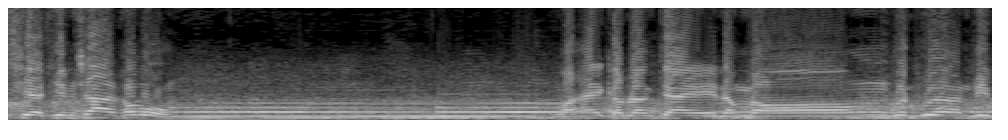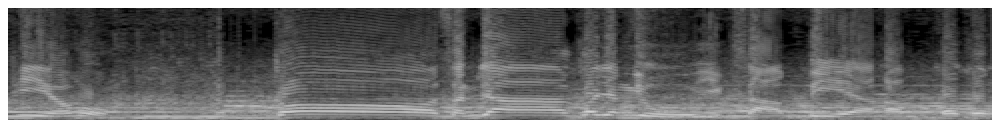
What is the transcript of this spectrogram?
เชียร์ทีมชาติครับผม มาให้กำลังใจน้องๆ เพื่อนๆ พี่ๆ ครับผม ก็สัญญาก็ยังอยู่อีก 3 ปีครับ ก็คง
